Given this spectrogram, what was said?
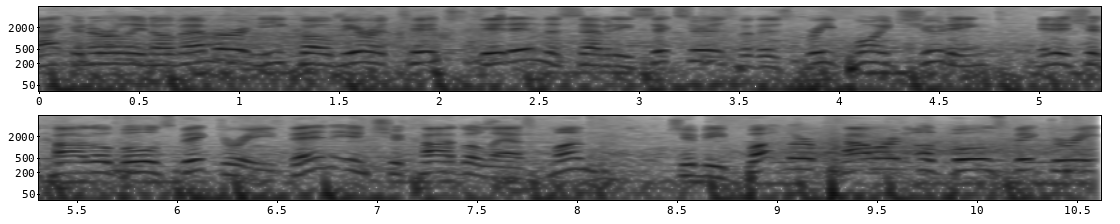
Back in early November, Niko Mirotic did in the 76ers with his three-point shooting in a Chicago Bulls victory. Then in Chicago last month, Jimmy Butler powered a Bulls victory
